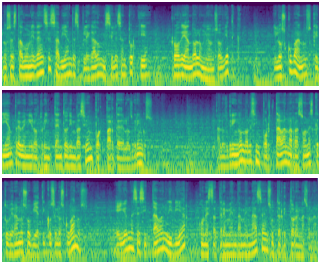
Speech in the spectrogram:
los estadounidenses habían desplegado misiles en Turquía rodeando a la Unión Soviética, y los cubanos querían prevenir otro intento de invasión por parte de los gringos. A los gringos no les importaban las razones que tuvieran los soviéticos y los cubanos. Ellos necesitaban lidiar con esta tremenda amenaza en su territorio nacional.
